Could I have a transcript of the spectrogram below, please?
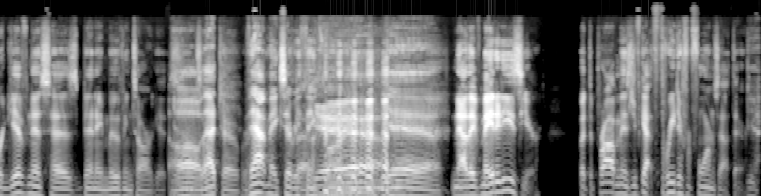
Forgiveness has been a moving target. Oh, that October. that makes everything Yeah. fun. Yeah. Now they've made it easier, but the problem is you've got three different forms out there. Yes.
